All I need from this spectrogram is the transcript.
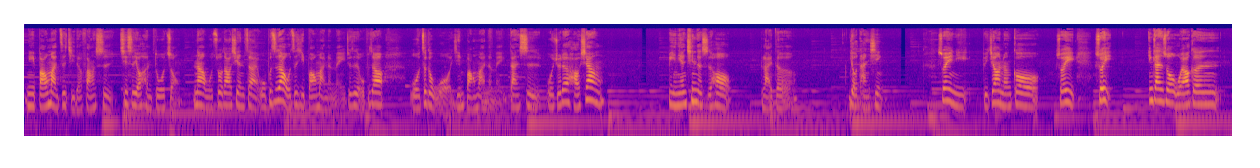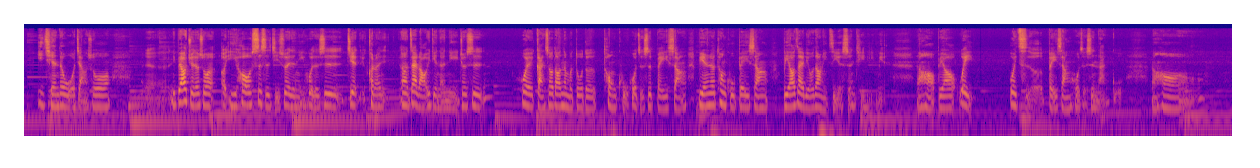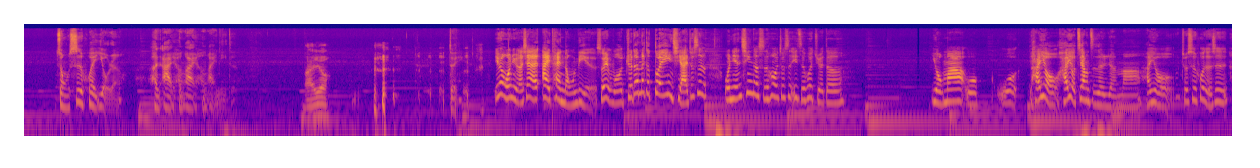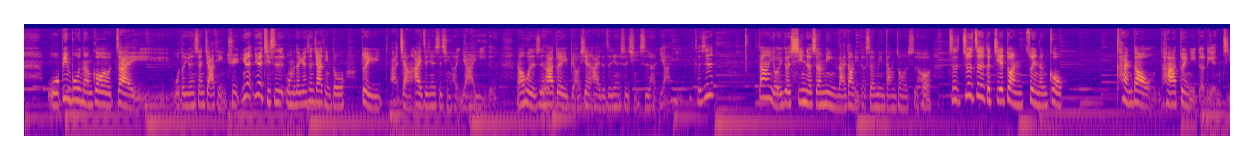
你饱满自己的方式其实有很多种。那我做到现在，我不知道我自己饱满了没，就是我不知道我这个我已经饱满了没。但是我觉得好像比年轻的时候来的有弹性，所以你比较能够，所以所以应该是说，我要跟以前的我讲说，呃。你不要觉得说，呃，以后四十几岁的你，或者是届可能，嗯、再老一点的你，就是会感受到那么多的痛苦或者是悲伤，别人的痛苦悲伤，不要再流到你自己的身体里面，然后不要为为此而悲伤或者是难过，然后总是会有人很爱、很爱、很爱你的。哎呦。对，因为我女儿现在爱太浓烈了，所以我觉得那个对应起来，就是我年轻的时候，就是一直会觉得有吗？我我还有还有这样子的人吗？还有就是，或者是我并不能够在我的原生家庭去，因为因为其实我们的原生家庭都对于讲爱这件事情很压抑的，然后或者是他对于表现爱的这件事情是很压抑，可是。当有一个新的生命来到你的生命当中的时候，这就是这个阶段最能够看到他对你的连接，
